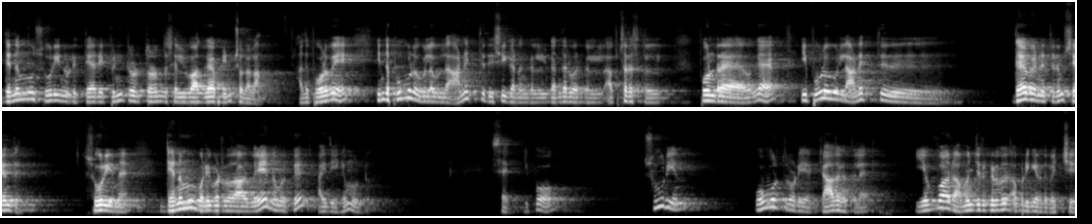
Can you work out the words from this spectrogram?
தினமும் சூரியனுடைய தேரை பின்தொடர்ந்து செல்வாங்க அப்படின்னு சொல்லலாம். அது போலவே இந்த பூவுலகில் உள்ள அனைத்து ரிஷிகணங்கள் கந்தர்வர்கள் அப்சரஸ்கள் போன்றவங்க இப்பூலகில் உள்ள அனைத்து தேவ சேர்ந்து சூரியனை தினமும் வழிபடுறதாகவே நம்மளுக்கு ஐதீகம் உண்டு. சரி இப்போது சூரியன் ஒவ்வொருத்தருடைய ஜாதகத்தில் எவ்வாறு அமைஞ்சிருக்கிறது அப்படிங்கிறத வச்சு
